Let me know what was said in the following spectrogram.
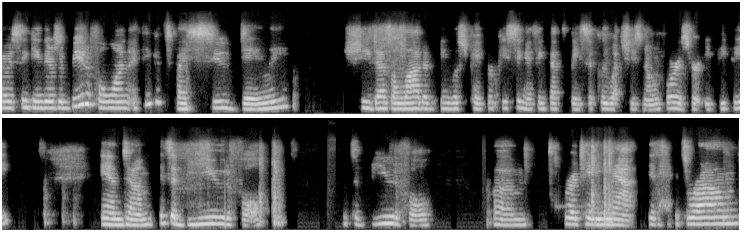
I was thinking there's a beautiful one. I think it's by Sue Daley. She does a lot of English paper piecing. I think that's basically what she's known for is her EPP. And um, it's a beautiful, it's a beautiful um, rotating mat. It, it's round,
